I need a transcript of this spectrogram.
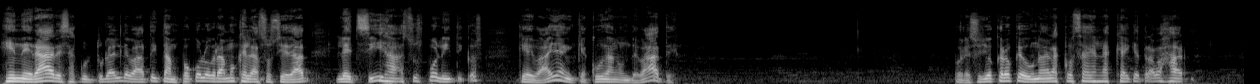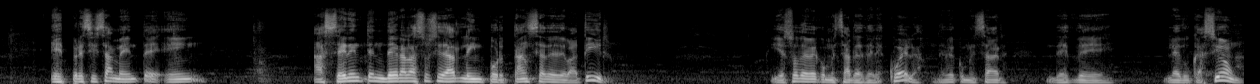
generar esa cultura del debate y tampoco logramos que la sociedad le exija a sus políticos que vayan y que acudan a un debate. Por eso yo creo que una de las cosas en las que hay que trabajar es precisamente en hacer entender a la sociedad la importancia de debatir. Y eso debe comenzar desde la escuela, debe comenzar desde la educación,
